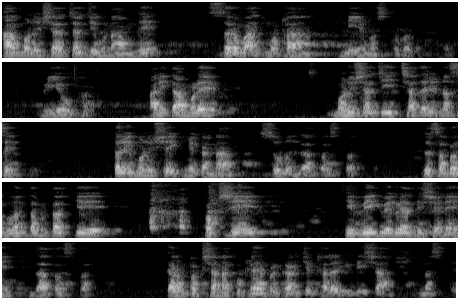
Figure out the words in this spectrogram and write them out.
हा मनुष्याच्या जीवनामध्ये सर्वात मोठा नियम असतो बघा. वियोग हा. आणि त्यामुळे मनुष्याची इच्छा जरी नसेल तरी मनुष्य एकमेकांना सोडून जात असतात. जसं भगवंत म्हणतात की पक्षी हे वेगवेगळ्या दिशेने जात असतात. कारण पक्ष्यांना कुठल्याही प्रकारची ठराविक दिशा नसते.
